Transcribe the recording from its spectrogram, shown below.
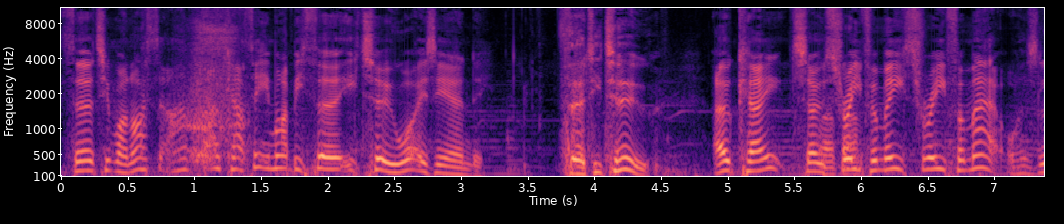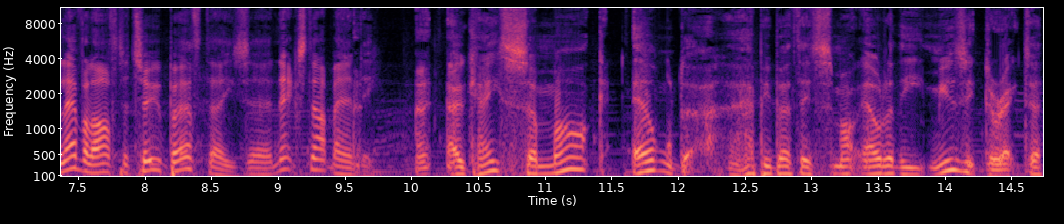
31. I, th- I- okay, I think he might be 32. What is he, Andy? 32. Okay, so Well three done. for me, three for Matt. Well, it's level after two birthdays. Uh, next up, Andy. Uh, okay, Sir Mark Elder. Happy birthday to Sir Mark Elder, the music director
